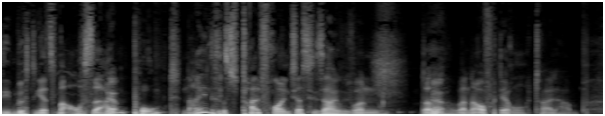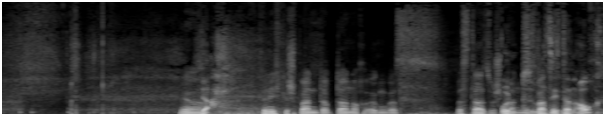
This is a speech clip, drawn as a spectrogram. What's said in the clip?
die müssen jetzt mal aufsagen, Ja. Punkt. Nein, es ist total freundlich, dass sie sagen, wir wollen da Ja. an einer Aufklärung teilhaben. Ja. Ja. Bin ich gespannt, ob da noch irgendwas, was da so spannend Und was ich dann auch,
